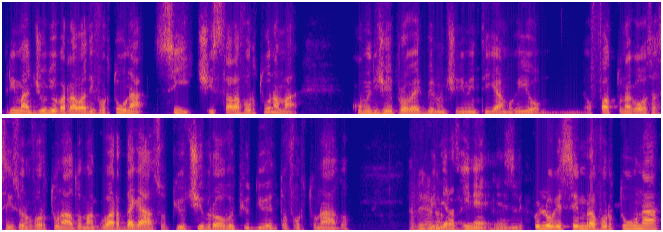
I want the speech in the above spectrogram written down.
prima Giulio parlava di fortuna, sì, ci sta la fortuna, ma come dice il proverbio non ci dimentichiamo che io ho fatto una cosa, sì, sono fortunato, ma guarda caso, più ci provo e più divento fortunato. Vero, Quindi alla fine eh, quello che sembra fortuna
